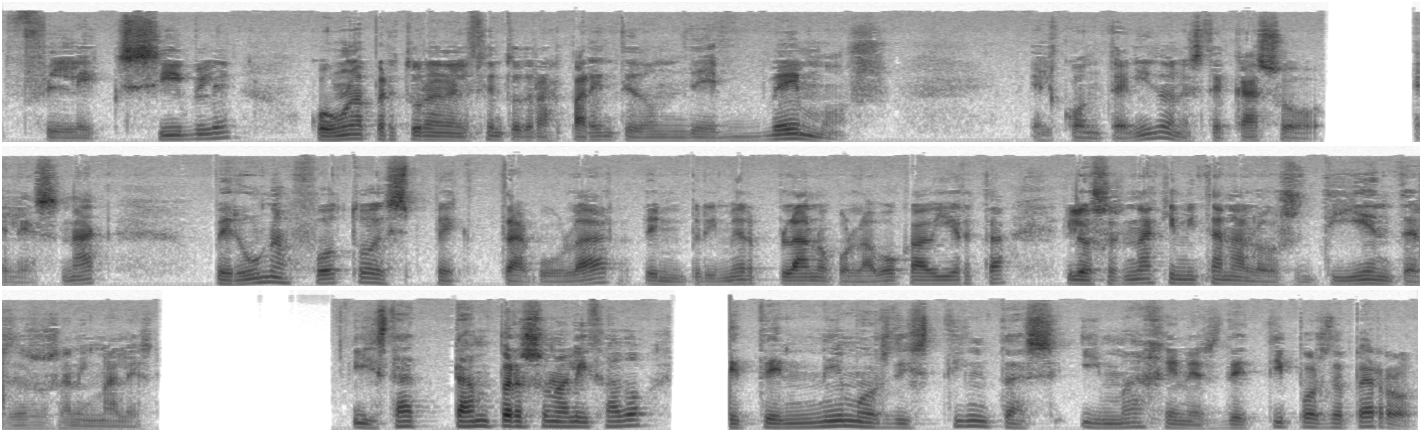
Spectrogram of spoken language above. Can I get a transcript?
flexible, con una apertura en el centro transparente donde vemos el contenido, en este caso el snack, pero una foto espectacular en primer plano con la boca abierta y los snacks imitan a los dientes de esos animales. Y está tan personalizado que tenemos distintas imágenes de tipos de perros,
